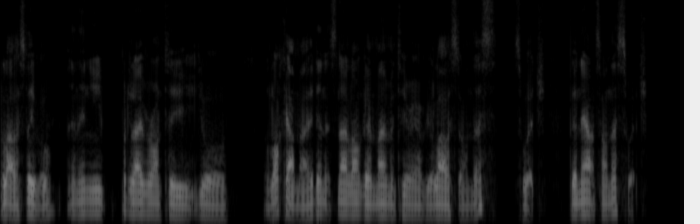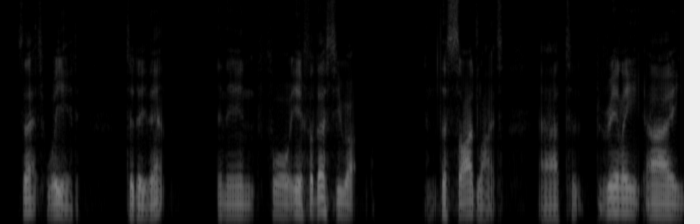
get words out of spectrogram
lowest level, and then you put it over onto your lockout mode, and it's no longer momentary of your lowest on this switch, but now it's on this switch. So that's weird to do that. And then for yeah, for this you got the side light. Uh, to really, I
